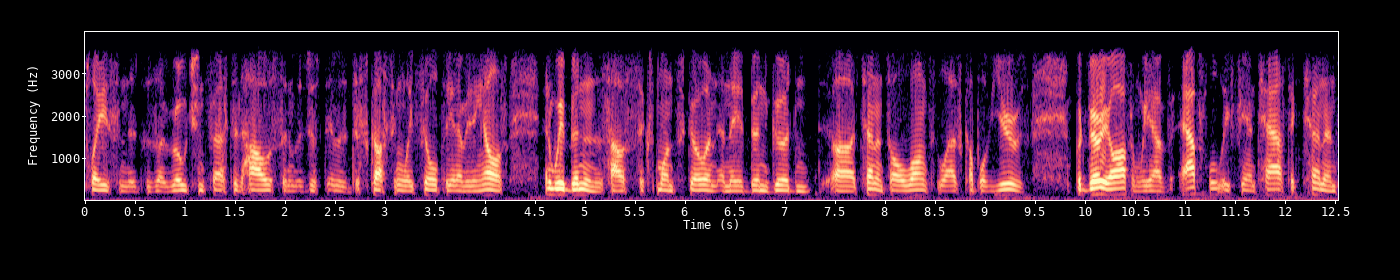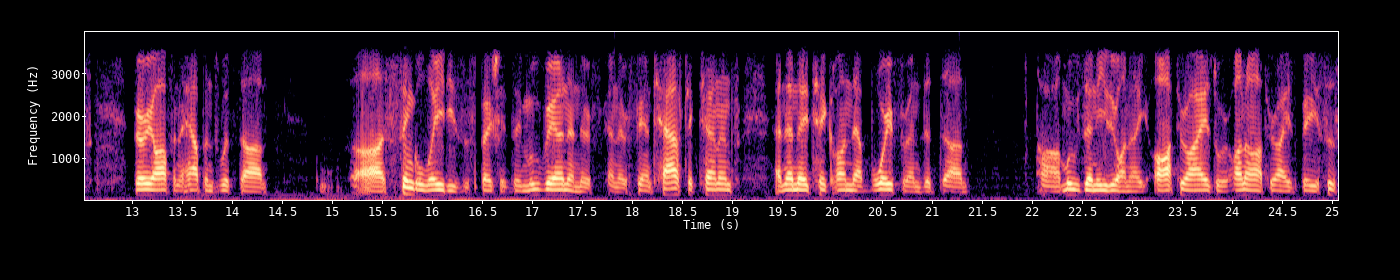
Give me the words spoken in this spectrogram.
place and it was a roach infested house and it was just it was disgustingly filthy and everything else. And we'd been in this house six months ago and, and they had been good and, uh, tenants all along for the last couple of years. But very often we have absolutely fantastic tenants. Very often it happens with uh, uh, single ladies especially. They move in and they're and they're fantastic tenants and then they take on that boyfriend that uh, uh, moves in either on an authorized or unauthorized basis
